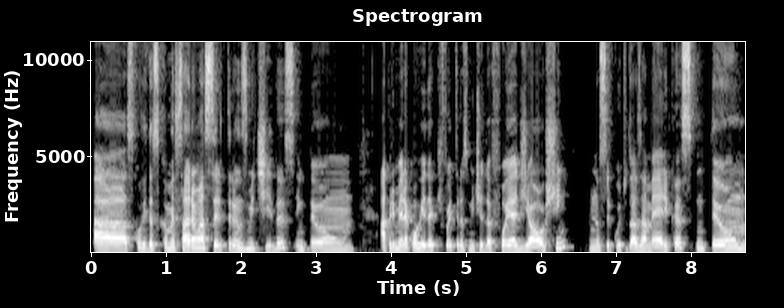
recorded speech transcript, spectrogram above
as corridas começaram a ser transmitidas. Então, a primeira corrida que foi transmitida foi a de Austin, no Circuito das Américas. Então,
